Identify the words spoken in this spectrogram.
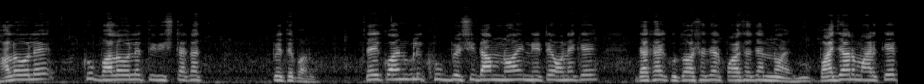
ভালো হলে, খুব ভালো হলে তিরিশ টাকা পেতে পারো। তো এই কয়েনগুলি খুব বেশি দাম নয় নেটে অনেকে দেখায় দশ হাজার, পাঁচ হাজার নয়। বাজার মার্কেট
